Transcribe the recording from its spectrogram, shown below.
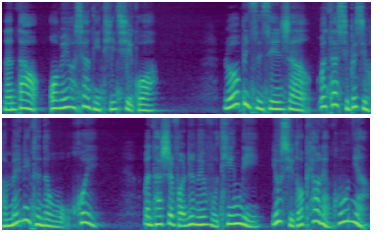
难道我没有向你提起过？罗宾森先生问他喜不喜欢梅林顿的舞会，问他是否认为舞厅里有许多漂亮姑娘，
